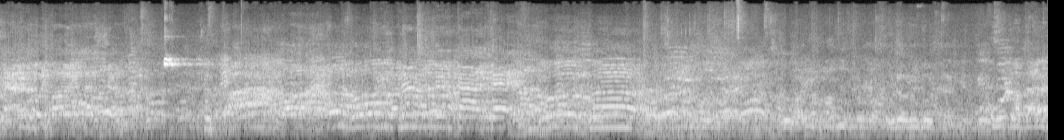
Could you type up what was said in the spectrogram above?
Gyere, hogy már itt lessen! Nem esett te! Oda rugott neki pénzt. Oda bele!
